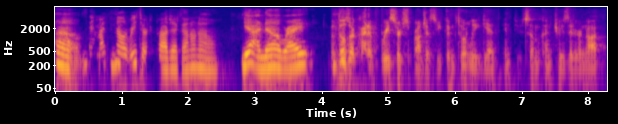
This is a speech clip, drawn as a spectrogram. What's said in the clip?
Um, It might smell a research project. I don't know. yeah, I know, right? But those are kind of research projects you can totally get into some countries that are not,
